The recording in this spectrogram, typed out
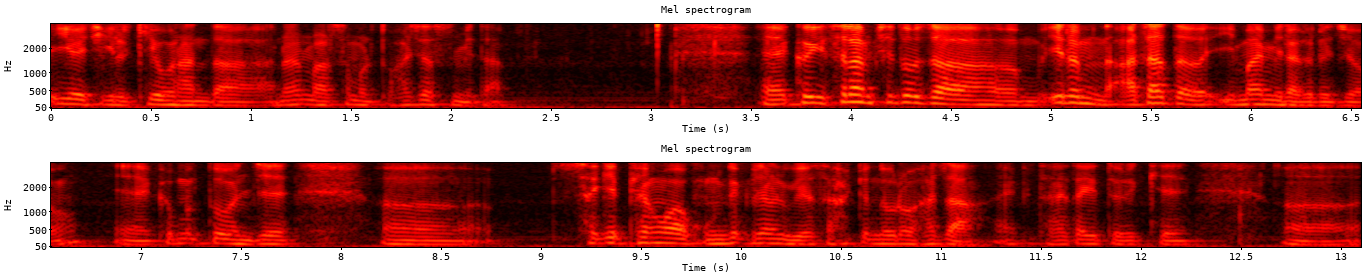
이어지기를 기원한다는 말씀을 또 하셨습니다. 예, 그 이슬람 지도자 음, 이름은 아자드 이맘이라 그러죠. 예, 그분 또 이제 어, 세계 평화와 공동편을 위해서 학교 노력하자. 예, 그또 이렇게 어,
